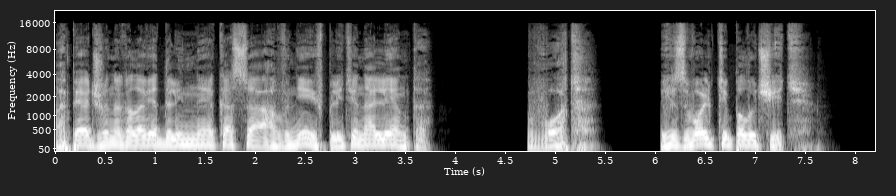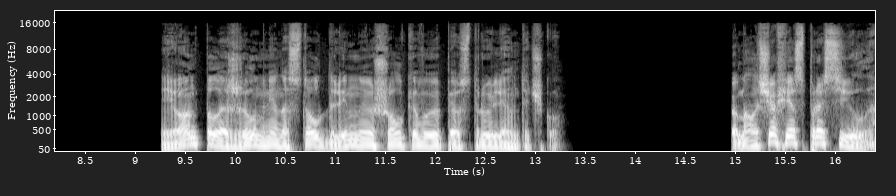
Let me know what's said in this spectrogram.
Опять же, на голове длинная коса, а в ней вплетена лента. Вот, «Извольте получить». И он положил мне на стол длинную шелковую пеструю ленточку. Помолчав, я спросил,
